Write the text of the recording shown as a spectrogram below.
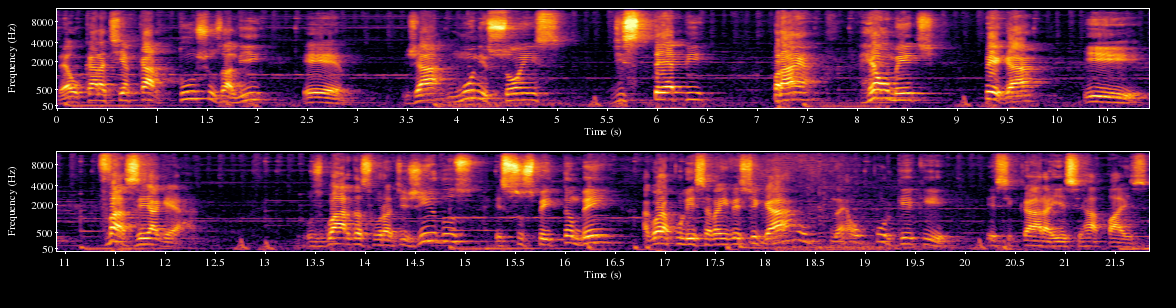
né? o cara tinha cartuchos ali, é, já munições de estepe para realmente pegar e fazer a guerra. Os guardas foram atingidos, esse suspeito também, agora a polícia vai investigar né, o porquê que esse cara esse rapaz,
